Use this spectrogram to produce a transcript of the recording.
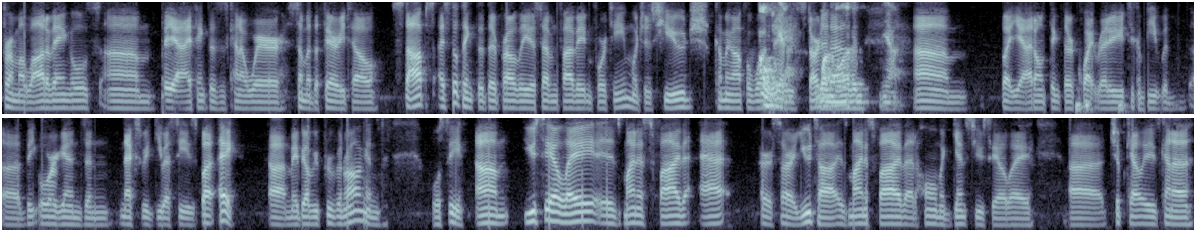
from a lot of angles. Um, but yeah, I think this is kind of where some of the fairy tale stops. I still think that they're probably a seven, five, eight, and four team, which is huge coming off of what oh, they yeah. started as. Yeah. Um, but yeah, I don't think they're quite ready to compete with uh, the Oregon's and next week USC's. But hey, uh, maybe I'll be proven wrong, and we'll see. Um, UCLA is minus five at, or sorry, Utah is minus five at home against UCLA. Uh, Chip Kelly's kind of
